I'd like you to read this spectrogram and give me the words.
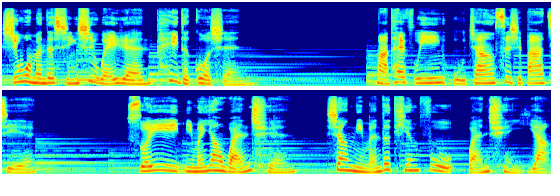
使我们的行事为人配得过神。马太福音五章四十八节。所以你们要完全，像你们的天赋完全一样。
